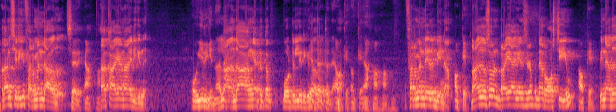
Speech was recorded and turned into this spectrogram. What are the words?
അതാണ് ശരിക്കും ഫെർമെന്റ് ആകുന്നത്. ശരി ആ കായാണ് ഇരിക്കുന്നത് ഓ ഇരിക്കുന്നത് അല്ലേ എന്താ അങ്ങേറ്റത്തെ ബോട്ടിൽ ഇരിക്കുന്നത്? ഓക്കെ ഓക്കെ. ഫെർമെന്റ് ചെയ്ത ബീന. ഓക്കെ. നാല് ദിവസം ഡ്രൈ ആക്കിയതിനു ശേഷം പിന്നെ റോസ്റ്റ് ചെയ്യും. ഓക്കെ. പിന്നെ അത്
